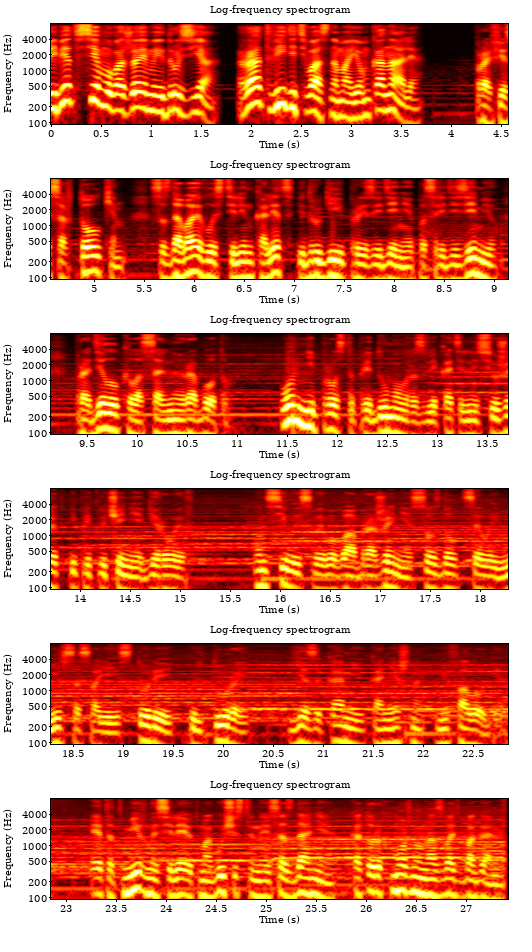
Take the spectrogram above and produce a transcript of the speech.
Привет всем уважаемые друзья! Рад видеть вас на моем канале. Профессор Толкин, создавая «Властелин колец» и другие произведения по Средиземью, проделал колоссальную работу. Он не просто придумал развлекательный сюжет и приключения героев, он силой своего воображения создал целый мир со своей историей, культурой, языками и, конечно, мифологией. Этот мир населяют могущественные создания, которых можно назвать богами.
